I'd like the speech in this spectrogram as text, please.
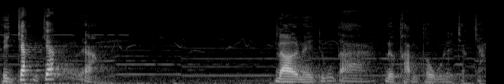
thì chắc chắn rằng đời này chúng ta được thành tựu là chắc chắn.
